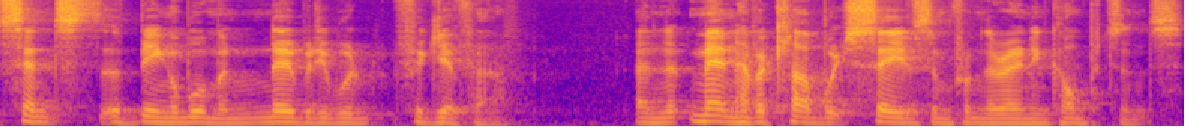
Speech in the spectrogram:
sense of being a woman, nobody would forgive her. And that men have a club which saves them from their own incompetence.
